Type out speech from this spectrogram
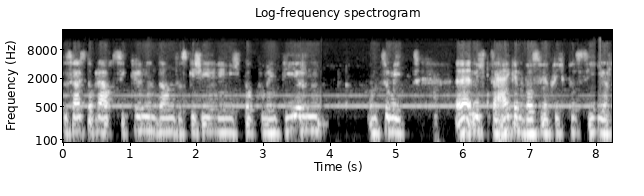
Das heißt aber auch, sie können dann das Geschehene nicht dokumentieren und somit äh, nicht zeigen, was wirklich passiert.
